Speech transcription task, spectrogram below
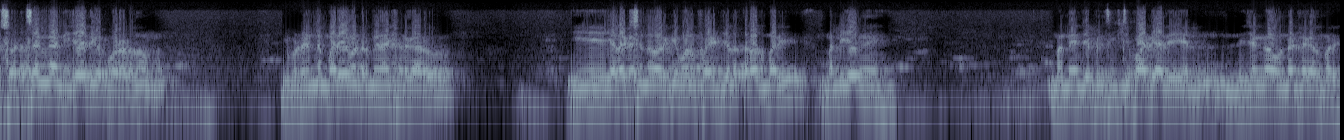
స్వచ్ఛంగా నిజాయితీగా పోరాడదాము. ఇప్పుడు రెండు మరేమంటారు మీనాక్షి గారు? ఈ ఎలక్షన్ వరకే మనం ఫైట్ చేయాలి. తర్వాత మరి మళ్ళీ ఏమి మరి నేను చెప్పిన సిక్స్టీ ఫార్టీ అది నిజంగా ఉన్నట్లే కదా మరి.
